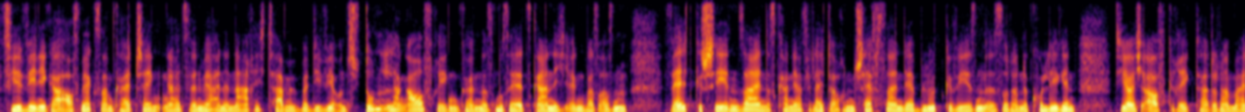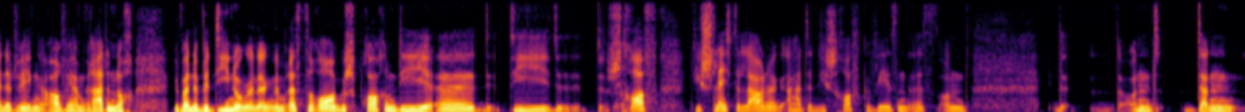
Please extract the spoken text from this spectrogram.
viel weniger Aufmerksamkeit schenken, als wenn wir eine Nachricht haben, über die wir uns stundenlang aufregen können. Das muss ja jetzt gar nicht irgendwas aus dem Weltgeschehen sein. Das kann ja vielleicht auch ein Chef sein, der blöd gewesen ist oder eine Kollegin, die euch aufgeregt hat oder meinetwegen auch. Wir haben gerade noch über eine Bedienung in irgendeinem Restaurant gesprochen, die, äh, die schroff, die schlechte Laune hatte, die schroff gewesen ist und und dann,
